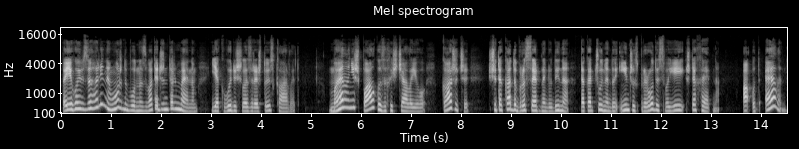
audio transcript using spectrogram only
Та його і взагалі не можна було назвати джентльменом, як вирішила зрештою Скарлет. Мелані шпалко захищала його, кажучи, що така добросердна людина, така чуйна до інших з природи своєї шляхетна. А от Елен,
